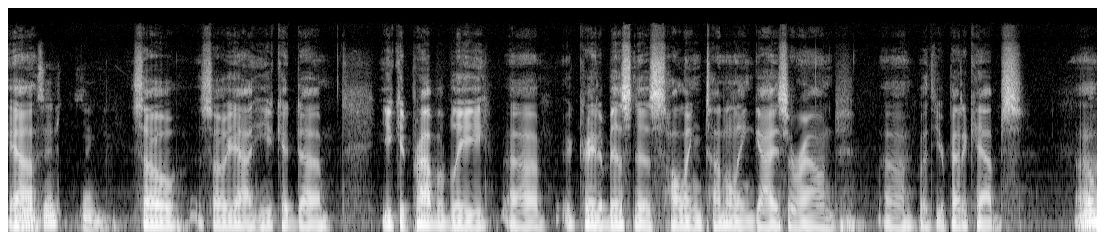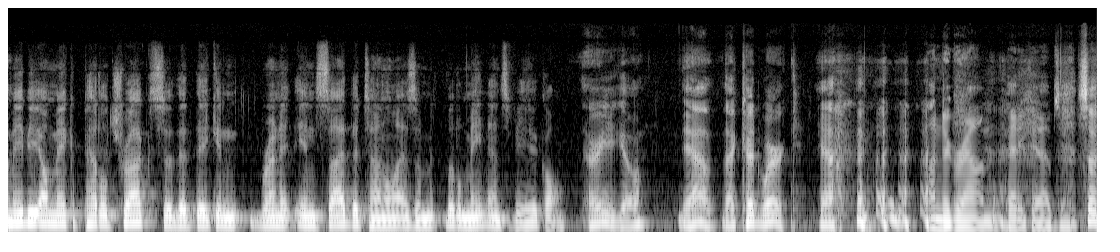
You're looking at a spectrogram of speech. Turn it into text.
Yeah. That's interesting. So so yeah, you could uh, you could probably uh, create a business hauling tunneling guys around uh, with your pedicabs. Well, maybe I'll make a pedal truck so that they can run it inside the tunnel as a m- little maintenance vehicle. There you go. Yeah, that could work. Yeah. Underground pedicabs. so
